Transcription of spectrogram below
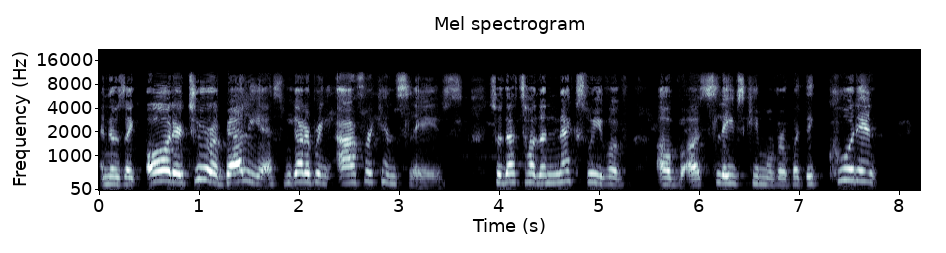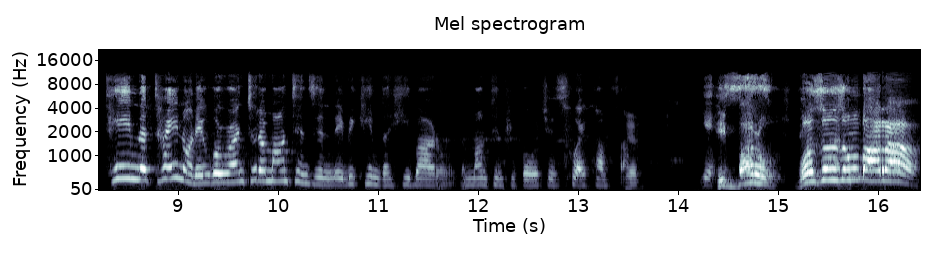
And it was like, oh, they're too rebellious. We got to bring African slaves. So that's how the next wave of, of uh, slaves came over. But they couldn't tame the Taino. They go run to the mountains and they became the Jibaro, the mountain people, which is who I come from. Yeah. Yes. Jibaro. Guazazambara.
